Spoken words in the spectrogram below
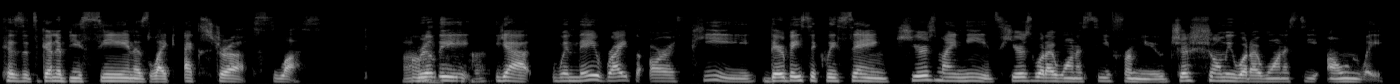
because it's going to be seen as like extra fluff. Ah, really, okay. yeah. When they write the RFP, they're basically saying, here's my needs, here's what I want to see from you. Just show me what I want to see only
